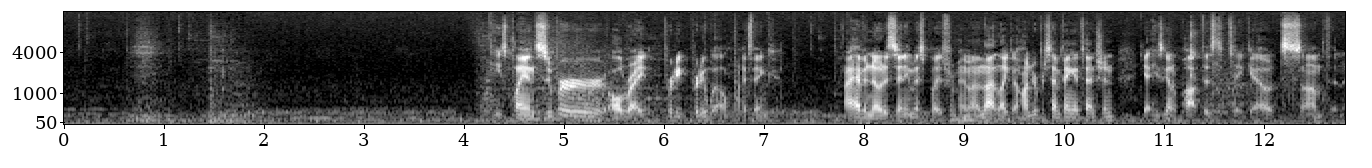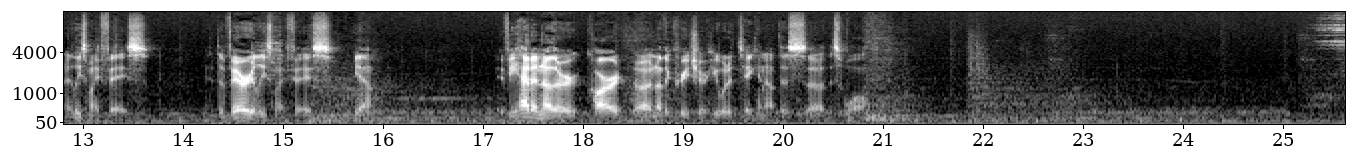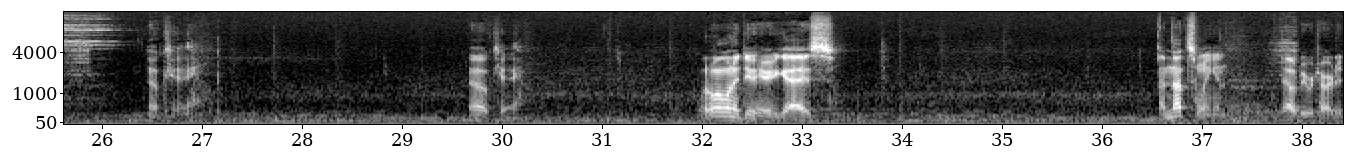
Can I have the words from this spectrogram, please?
He's playing super alright, pretty pretty well, I think. I haven't noticed any misplays from him. I'm not like 100% paying attention. Yeah, he's going to pop this to take out something, at least my face. At the very least my face. Yeah. If he had another card, uh, another creature, he would have taken out this uh, this wall. Okay. Okay. What do I want to do here, you guys? I'm not swinging. That would be retarded.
